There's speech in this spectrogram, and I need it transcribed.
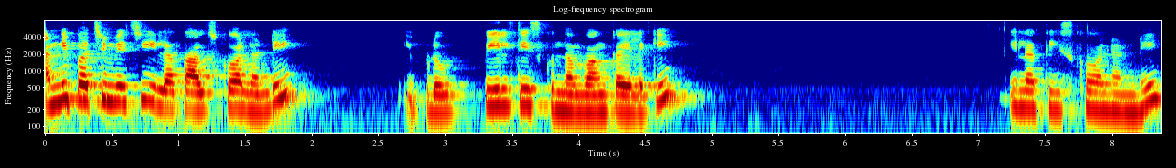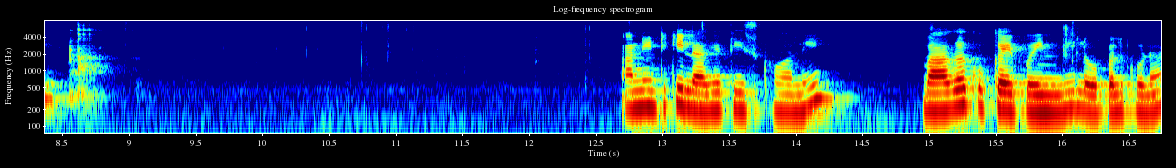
అన్ని పచ్చిమిర్చి ఇలా కాల్చుకోవాలండి. ఇప్పుడు పీల్ తీసుకుందాం వంకాయలకి. ఇలా తీసుకోవాలండి. అన్నింటికి ఇలాగే తీసుకోవాలి. బాగా కుక్ అయిపోయింది లోపల కూడా.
